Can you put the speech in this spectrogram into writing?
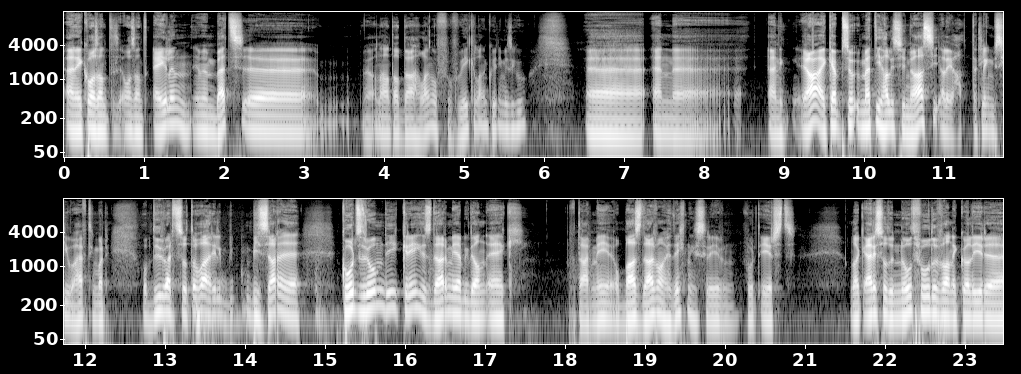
En ik was aan, het, was aan het eilen in mijn bed. ja, een aantal dagen lang of, of weken lang, ik weet niet meer zo goed. En en ik, ja, ik heb zo met die hallucinatie... Allee, ja, dat klinkt misschien wel heftig, maar op duur werd het zo toch wel een redelijk bi- bizarre koortsdroom die ik kreeg. Dus daarmee heb ik dan eigenlijk... Daarmee, op basis daarvan gedichten geschreven, voor het eerst. Omdat ik ergens zo de nood voelde van, ik wil hier... eh,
